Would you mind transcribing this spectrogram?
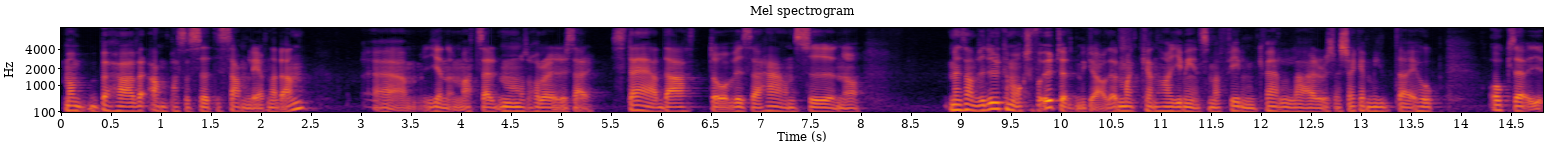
man behöver anpassa sig till samlevnaden. ehm, genom att här, man måste hålla det så här, städat och visa hänsyn. Och, men samtidigt kan man också få ut väldigt mycket av det. Man kan ha gemensamma filmkvällar och så här, käka middag ihop. Och så här,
